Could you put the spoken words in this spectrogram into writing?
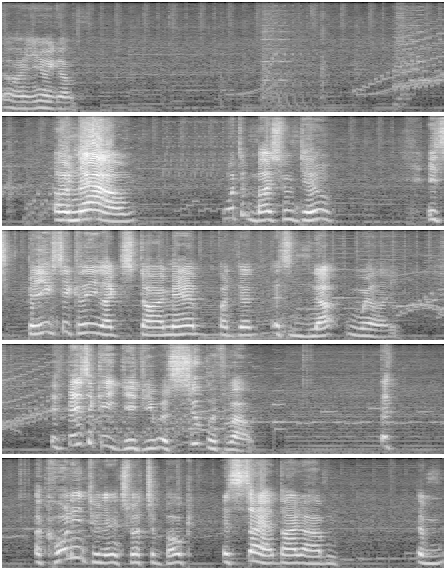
Alright, here we go. Oh, now, what the mushroom do? It's basically like Starman, but it's not really. It basically gives you a super throw. It, according to the instruction book, it said that um, the,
